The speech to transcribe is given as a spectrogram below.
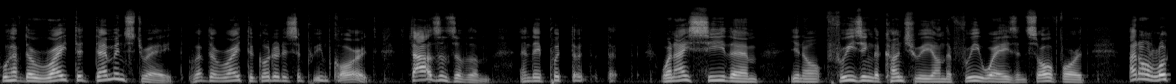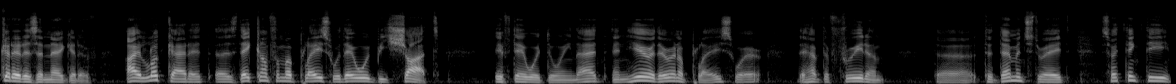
who have the right to demonstrate, who have the right to go to the Supreme Court, thousands of them, and they put the, the when I see them, you know, freezing the country on the freeways and so forth, I don't look at it as a negative. I look at it as they come from a place where they would be shot if they were doing that, and here they're in a place where they have the freedom to, to demonstrate. So I think the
